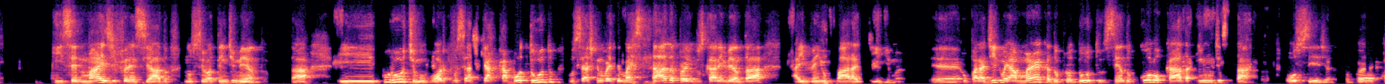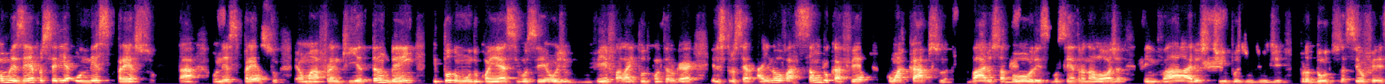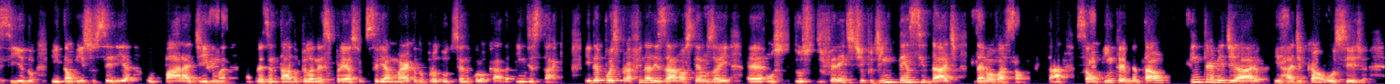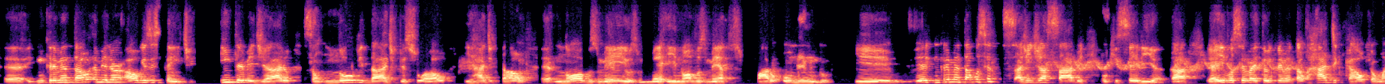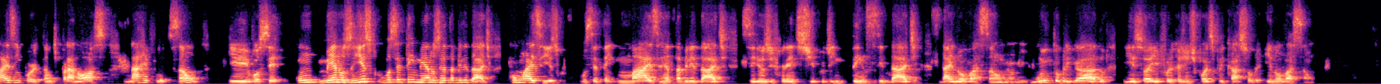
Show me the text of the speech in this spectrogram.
e ser mais diferenciado no seu atendimento. Tá? E por último, a hora que você acha que acabou tudo, você acha que não vai ter mais nada para os caras inventar, aí vem o paradigma. É, o paradigma é a marca do produto sendo colocada em um destaque. Ou seja, é, como exemplo seria o Nespresso. Tá? O Nespresso é uma franquia também que todo mundo conhece, você hoje vê falar em tudo quanto é lugar. Eles trouxeram a inovação do café com a cápsula, vários sabores. Você entra na loja, tem vários tipos de, de, de produtos a ser oferecido. Então, isso seria o paradigma apresentado pela Nespresso, que seria a marca do produto sendo colocada em destaque. E depois, para finalizar, nós temos aí é, os, os diferentes tipos de intensidade da inovação. Tá? São incremental, intermediário e radical. Ou seja, é, incremental é melhor algo existente. Intermediário são novidade pessoal e radical, é, novos meios me, e novos métodos para o mundo. E, e incremental você a gente já sabe o que seria, tá? E aí você vai ter o incremental radical, que é o mais importante para nós na reflexão, que você com menos risco você tem menos rentabilidade, com mais risco você tem mais rentabilidade, seriam os diferentes tipos de intensidade da inovação, meu amigo. Muito obrigado. E isso aí foi o que a gente pode explicar sobre inovação.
